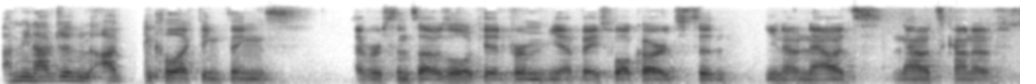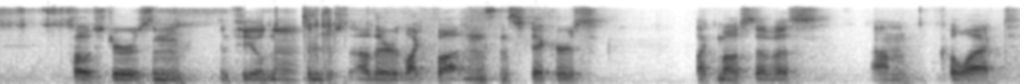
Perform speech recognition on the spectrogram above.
I mean, I've just I've been collecting things ever since I was a little kid. From yeah, baseball cards to you know now it's now it's kind of posters and, and field notes and just other like buttons and stickers, like most of us um, collect.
